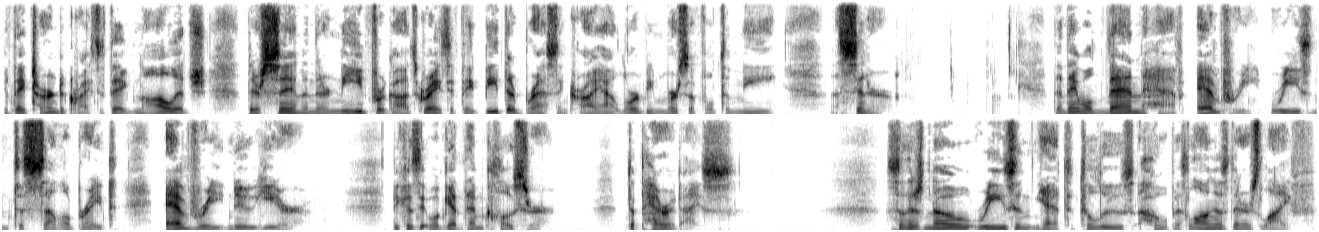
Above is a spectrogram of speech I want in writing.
if they turn to Christ, if they acknowledge their sin and their need for God's grace, if they beat their breasts and cry out, Lord, be merciful to me, a sinner, then they will then have every reason to celebrate every new year because it will get them closer to paradise. So there's no reason yet to lose hope. As long as there's life,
